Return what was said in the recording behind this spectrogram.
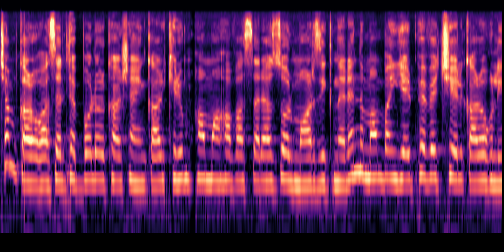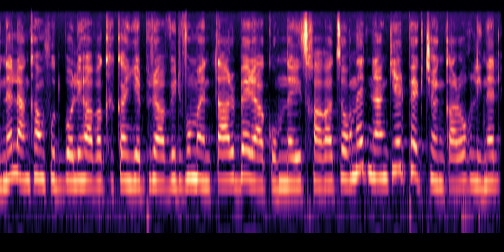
Չեմ կարող ասել, թե բոլոր քաշային կարգերում համահավասարազոր մարզիկներ են, նման բան երբևէ չի էլ կարող լինել, անգամ ֆուտբոլի հավաքական երբ հravirվում են տարբեր ակումբներից խաղացողներ, նրանք երբեք չեն կարող լինել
